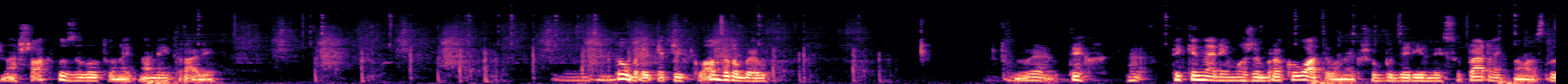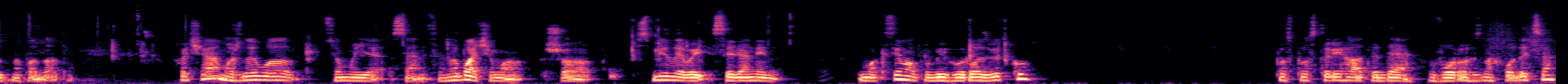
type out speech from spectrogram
на шахту золоту, навіть на нейтралі. Добрий такий вклад зробив. Тих пікінерів може бракувати, вони, якщо буде рівний суперник на вас тут нападати. Хоча, можливо, в цьому є сенси. Ми бачимо, що сміливий селянин Максима побіг у розвідку. Поспостерігати, де ворог знаходиться.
